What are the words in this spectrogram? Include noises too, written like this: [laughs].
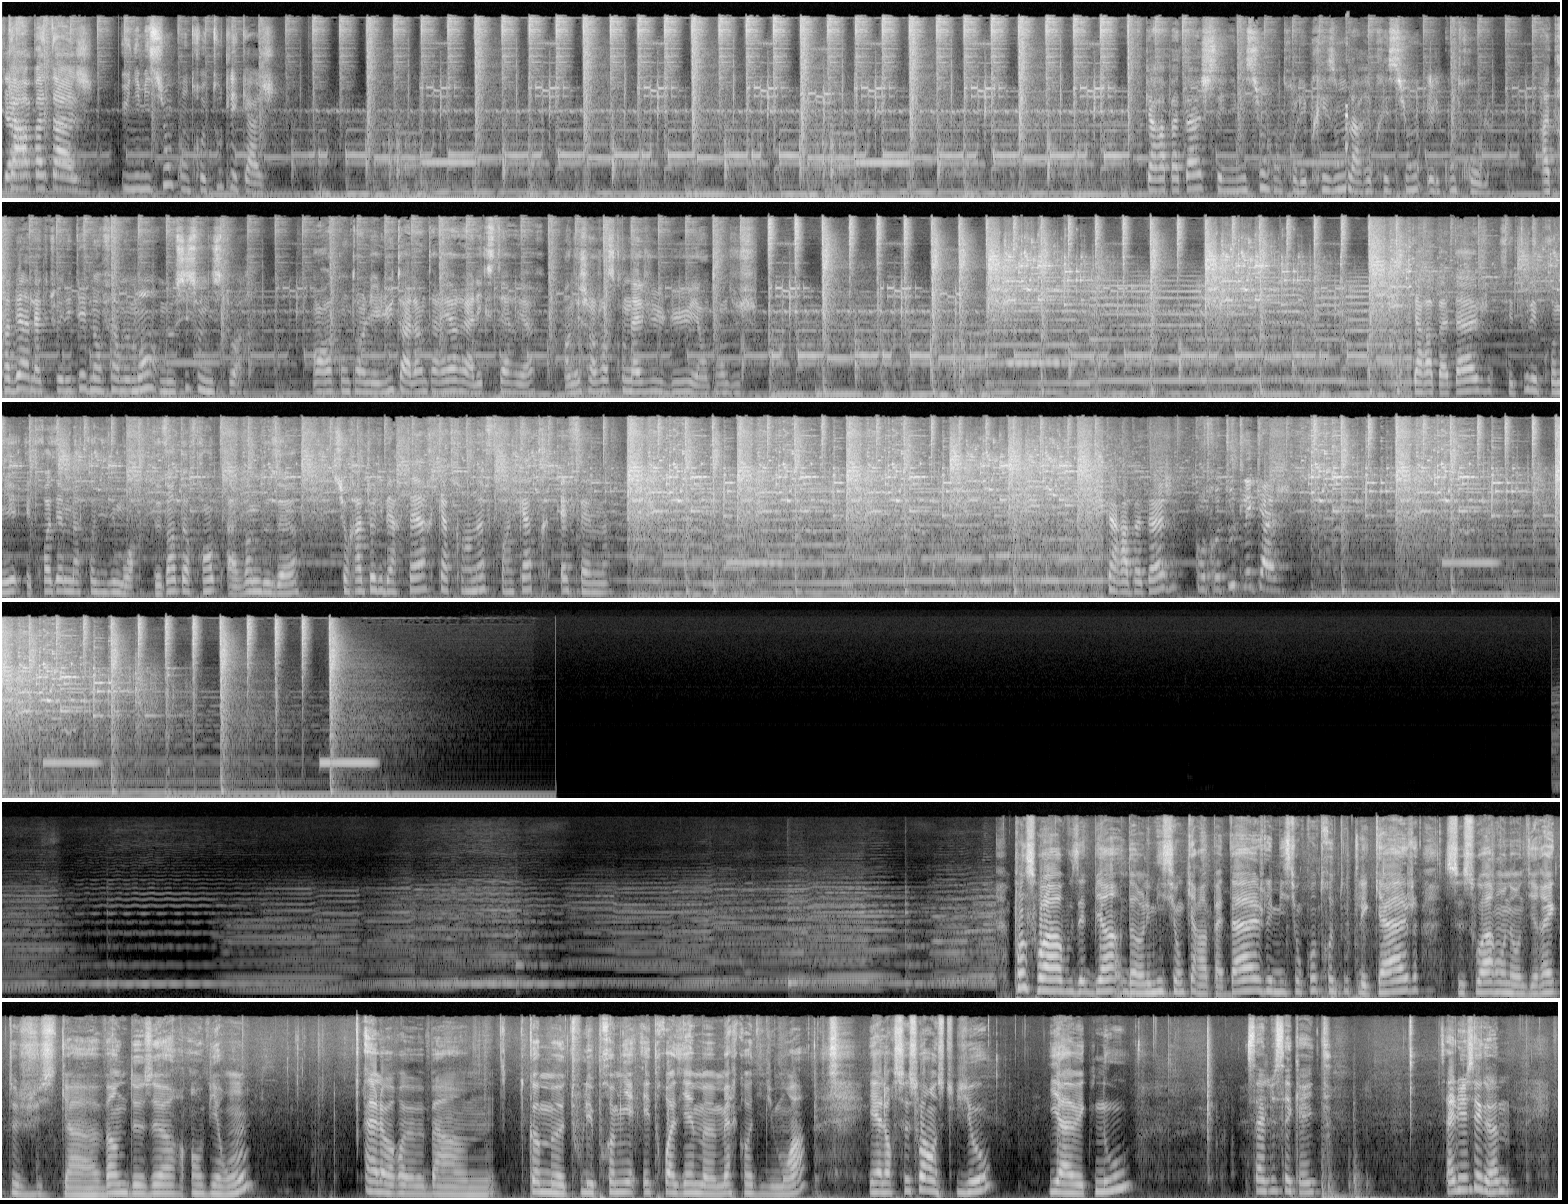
Carapatage, une émission contre toutes les cages. Carapatage, c'est une émission contre les prisons, la répression et le contrôle. À travers l'actualité de l'enfermement, mais aussi son histoire. En racontant les luttes à l'intérieur et à l'extérieur. En échangeant ce qu'on a vu, lu et entendu. Carapatage, c'est tous les premiers et troisièmes mercredis du mois, de 20h30 à 22h. Sur Radio Libertaire 89.4 FM. Carapatage contre toutes les cages. Bonsoir, vous êtes bien dans l'émission Carapatage, l'émission contre toutes les cages. Ce soir, on est en direct jusqu'à 22h environ. Alors, euh, ben, comme tous les premiers et troisièmes mercredis du mois. Et alors, ce soir en studio, il y a avec nous. Salut, c'est Kate. Salut, c'est Gomme.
